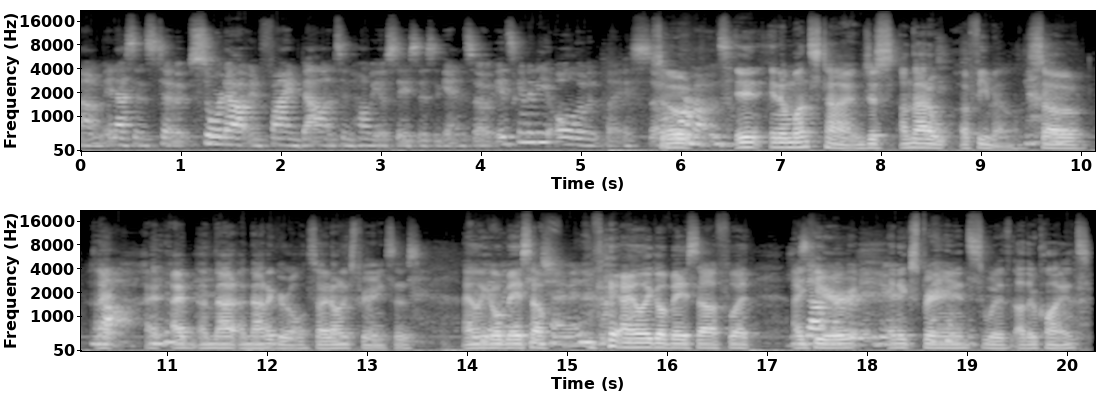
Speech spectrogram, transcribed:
um, in essence to sort out and find balance and homeostasis again. So it's going to be all over the place. So, So- hormones. In in a month's time, just I'm not a, a female, so Nah. I, I'm not I'm not a girl, so I don't experience this. I only Yeah, go based off. I only go based off what He's I hear outnumbered in here. and experience with other clients.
